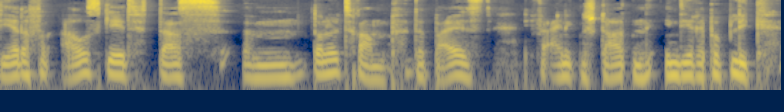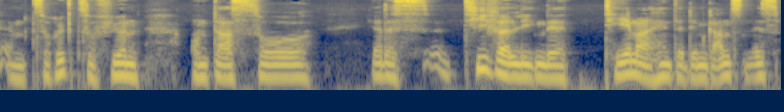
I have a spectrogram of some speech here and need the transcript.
der davon ausgeht, dass ähm, Donald Trump dabei ist, die Vereinigten Staaten in die Republik ähm, zurückzuführen und das so ja das tiefer liegende Thema hinter dem Ganzen ist.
